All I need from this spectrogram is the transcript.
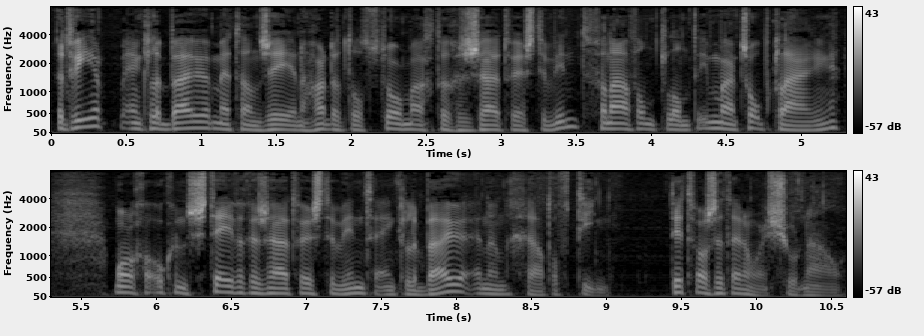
Het weer, enkele buien met aan zee een harde tot stormachtige zuidwestenwind. Vanavond landinwaarts opklaringen. Morgen ook een stevige zuidwestenwind, enkele buien en een graad of 10. Dit was het NOS Journaal.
